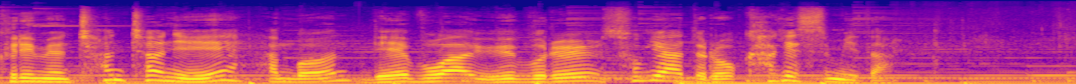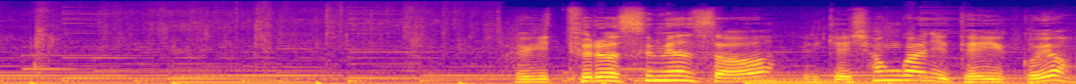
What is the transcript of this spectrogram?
그러면 천천히 한번 내부와 외부를 소개하도록 하겠습니다. 여기 들어서면서 이렇게 현관이 되어 있고요.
